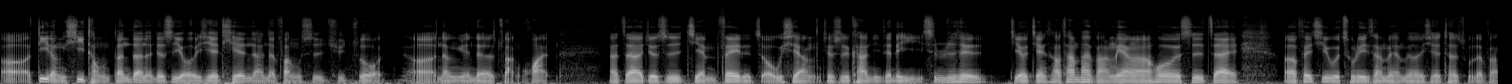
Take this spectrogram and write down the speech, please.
呃地冷系统等等的，就是有一些天然的方式去做呃能源的转换。那再来就是减费的走向，就是看你这里是不是只有减少碳排放量啊，或者是在呃废弃物处理上面有没有一些特殊的方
